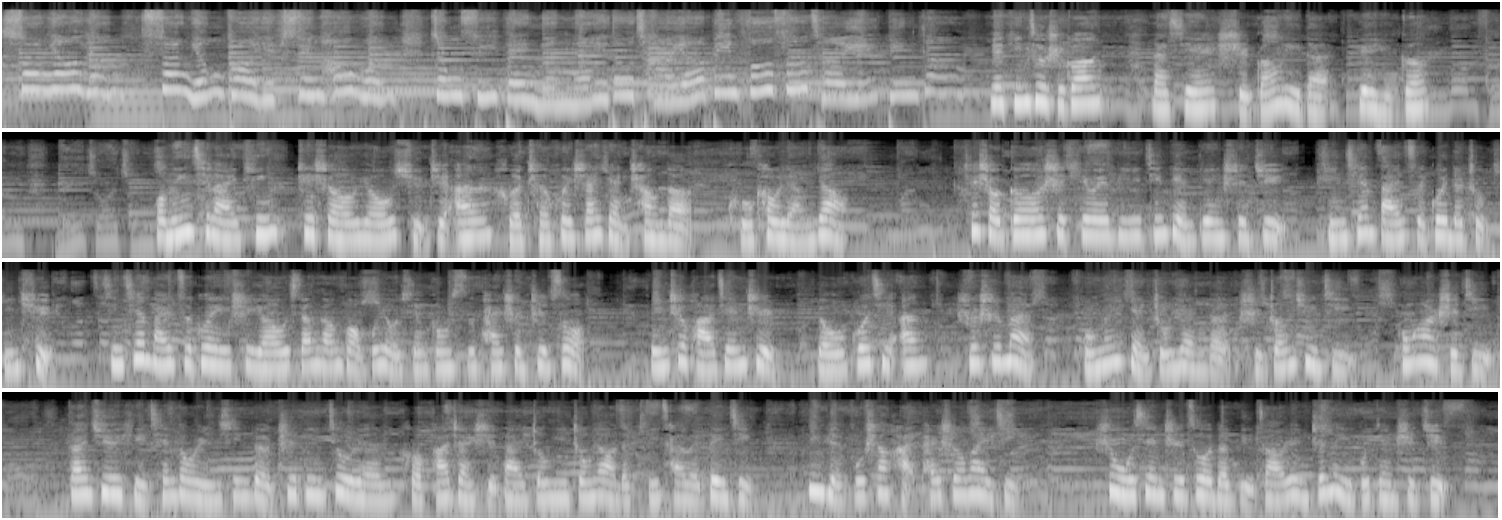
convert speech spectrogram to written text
尚有人相拥过亦算好运，纵使病人挨到茶也变苦，苦茶亦变甘。越听旧时光，那些时光里的粤语歌。我们一起来听这首由许志安和陈慧珊演唱的《苦口良药》。这首歌是 TVB 经典电视剧《庭前百子柜》的主题曲。《庭前百子柜》是由香港广播有限公司拍摄制作，林志华监制，由郭晋安、佘诗曼、胡梅演主演的时装剧集，共二十集。该剧以牵动人心的治病救人和发展时代中医中药的题材为背景，并远赴上海拍摄外景，是无线制作的比较认真的一部电视剧。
